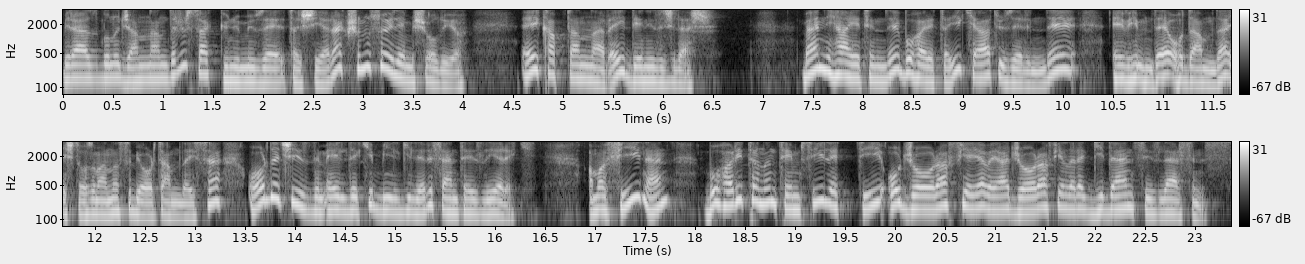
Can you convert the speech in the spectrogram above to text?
biraz bunu canlandırırsak günümüze taşıyarak şunu söylemiş oluyor. Ey kaptanlar, ey denizciler. Ben nihayetinde bu haritayı kağıt üzerinde evimde, odamda işte o zaman nasıl bir ortamdaysa orada çizdim eldeki bilgileri sentezleyerek. Ama fiilen bu haritanın temsil ettiği o coğrafyaya veya coğrafyalara giden sizlersiniz.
